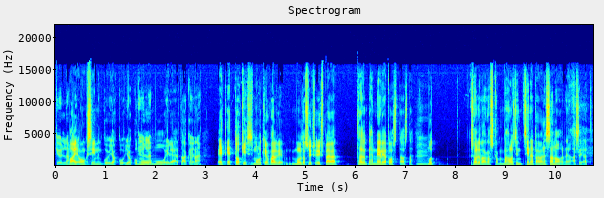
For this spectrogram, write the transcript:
Kyllä. vai onko siinä niinku joku, joku muu, muu idea takana. Et, et toki, siis mullakin on välillä, mulla tuossa yksi, yksi päivä, saisin tehdä neljä postausta, mm. mutta se oli vaan, koska mä halusin sinä päivänä sanoa ne asiat.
